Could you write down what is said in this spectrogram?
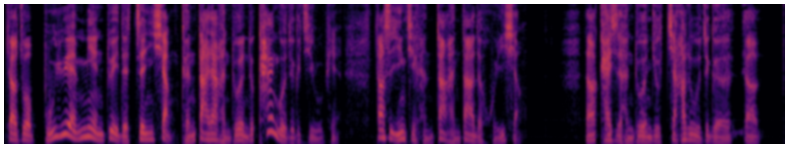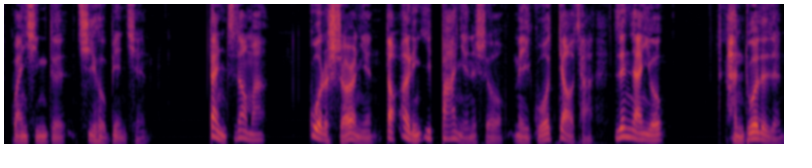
叫做《不愿面对的真相》，可能大家很多人都看过这个纪录片，当时引起很大很大的回响。然后开始，很多人就加入这个要关心的气候变迁。但你知道吗？过了十二年，到二零一八年的时候，美国调查仍然有很多的人，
